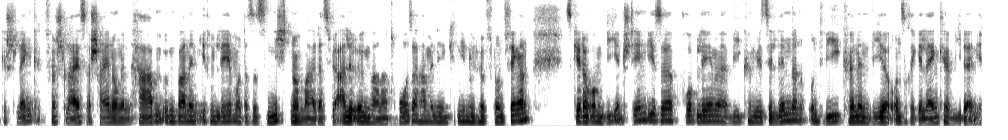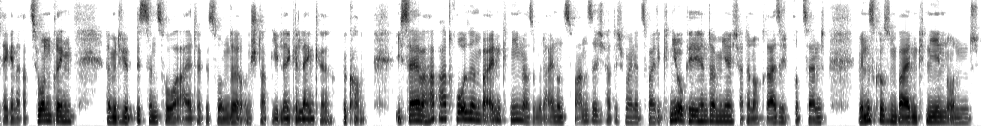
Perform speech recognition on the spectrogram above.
Geschlenkverschleißerscheinungen haben irgendwann in ihrem Leben. Und das ist nicht normal, dass wir alle irgendwann Arthrose haben in den Knien und Hüften und Fingern. Es geht darum, wie entstehen diese Probleme, wie können wir sie lindern und wie können wir unsere Gelenke wieder in die Regeneration bringen, damit wir bis ins hohe Alter gesunde und stabile Gelenke bekommen. Ich selber habe Arthrose in beiden Knien. Also mit 21 hatte ich meine zweite Knie-OP hinter mir. Ich hatte noch 30 Prozent Meniskus in beiden Knien und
